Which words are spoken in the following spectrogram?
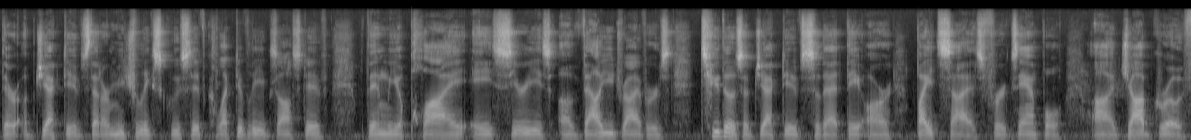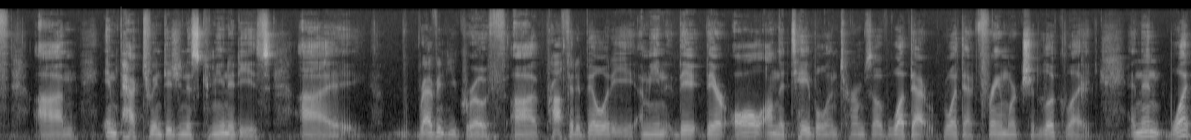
their objectives that are mutually exclusive, collectively exhaustive. Then we apply a series of value drivers to those objectives so that they are bite sized. For example, uh, job growth, um, impact to indigenous communities. Uh, revenue growth, uh, profitability. I mean, they, they're all on the table in terms of what that, what that framework should look like. And then what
